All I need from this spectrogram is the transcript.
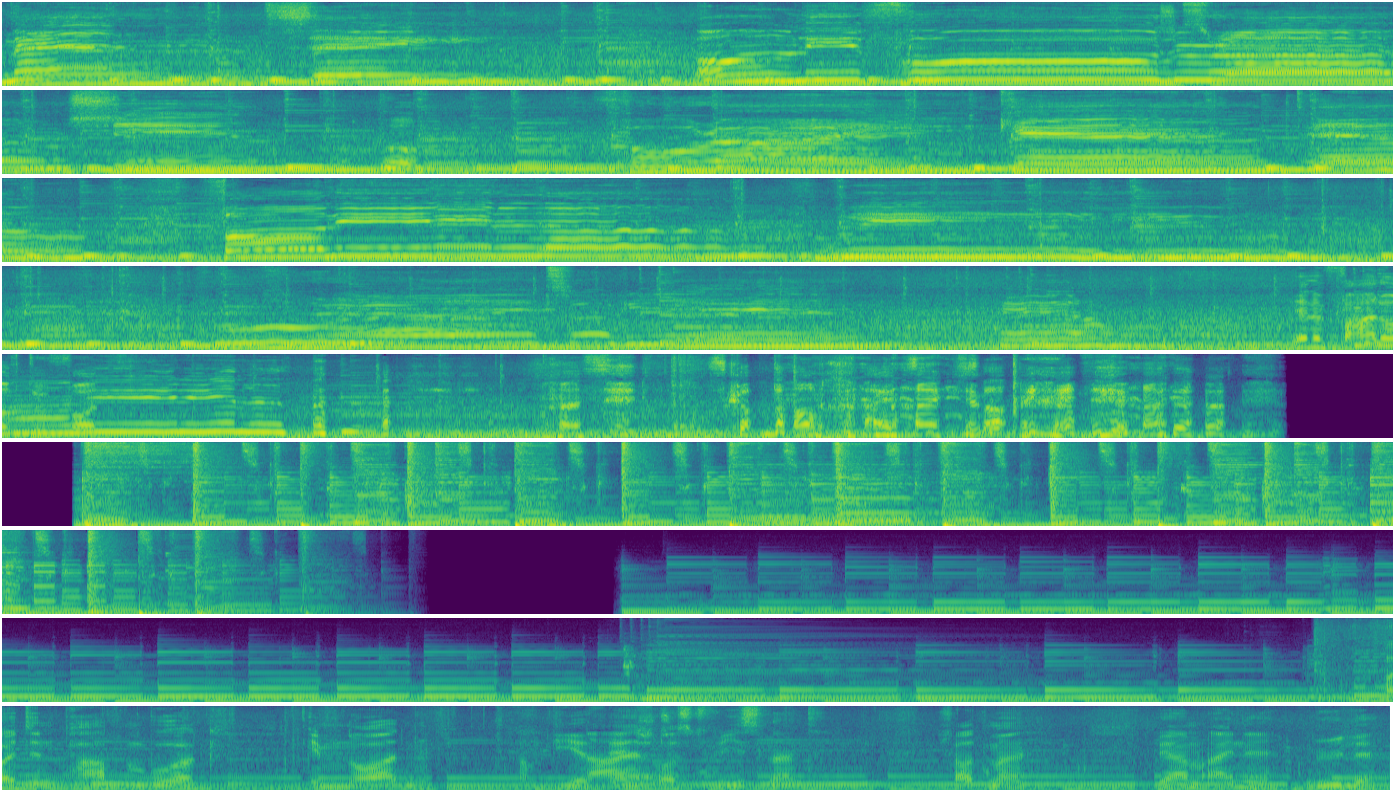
Man. Ja, dann fahr doch, du Fott. love. Was? Das kommt auch rein. Nein, sorry. Heute in Papenburg im Norden, Am nahe. Ostfriesland. Schaut mal, wir haben eine Mühle.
